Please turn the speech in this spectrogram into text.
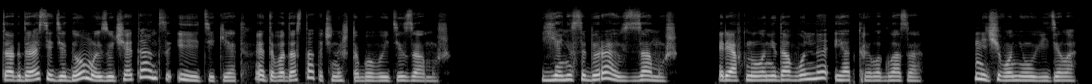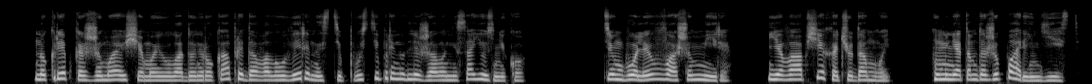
«Тогда сиди дома, изучай танцы и этикет. Этого достаточно, чтобы выйти замуж». «Я не собираюсь замуж», — рявкнула недовольно и открыла глаза. Ничего не увидела. Но крепко сжимающая мою ладонь рука придавала уверенности, пусть и принадлежала не союзнику. Тем более в вашем мире. Я вообще хочу домой. У меня там даже парень есть».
